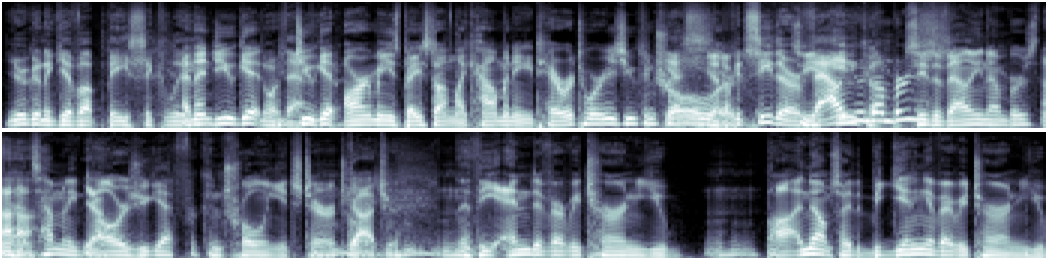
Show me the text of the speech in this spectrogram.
You're going to give up basically. And then do you get North do you get armies based on like how many territories you control? Yes, or- you can see their So your value income. numbers. See the value numbers. Uh-huh. That's how many Yeah. dollars you get for controlling each territory. Gotcha. And at the end of every turn, you buy. No, I'm sorry. The beginning of every turn, you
